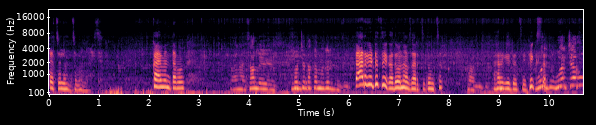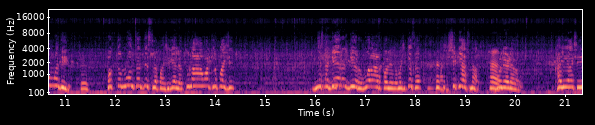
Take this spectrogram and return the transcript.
त्याचं लोणचं बनवायचं. काय म्हणता मग? स्वच्छता करणं गरजेचं आहे. टार्गेटच आहे का दोन हजारचं तुमचं. टार्गेटच आहे फिक्स वर- वरच्या रूममध्ये फक्त लोणचं दिसलं पाहिजे गेलं. तुला वाटलं पाहिजे. नुसतं डेर डेर वर अडकवलेलं. म्हणजे कसं अशी शिकी हा. असणार बोलेड्यावर खाली अशी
